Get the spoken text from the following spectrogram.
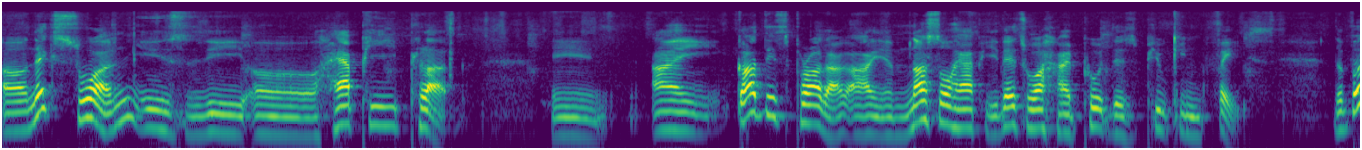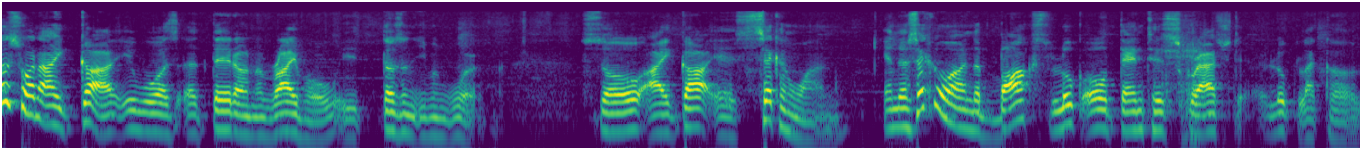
uh, next one is the uh, happy plug. And I got this product. I am not so happy. That's why I put this puking face the first one I got, it was a dead on arrival. It doesn't even work. So I got a second one. And the second one, the box looked all dented, scratched, looked like a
